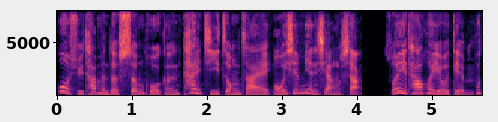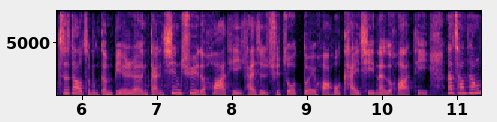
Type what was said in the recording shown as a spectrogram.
或许他们的生活可能太集中在某一些面向上，所以他会有点不知道怎么跟别人感兴趣的话题开始去做对话或开启那个话题。那常常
